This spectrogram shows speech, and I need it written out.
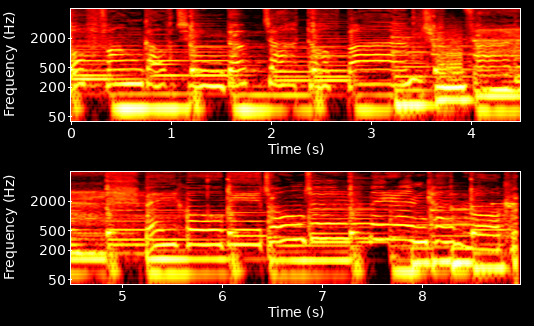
播放高清的假道扮春才，背后比中指没人看，若可。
